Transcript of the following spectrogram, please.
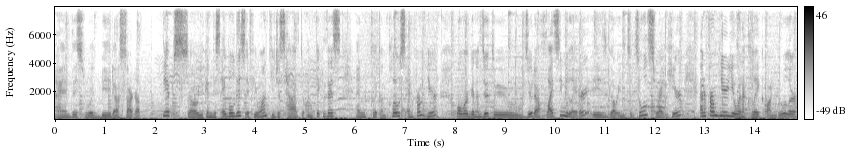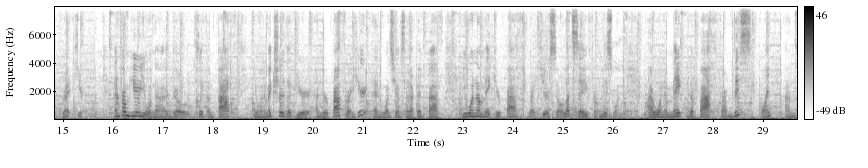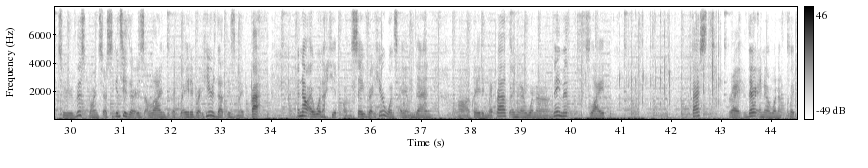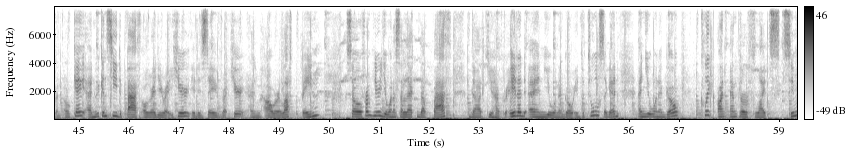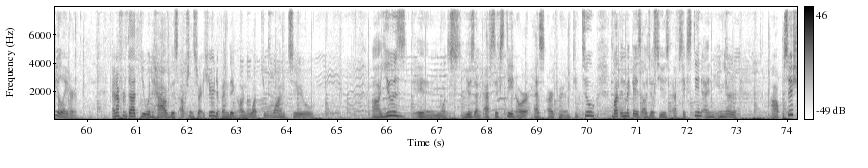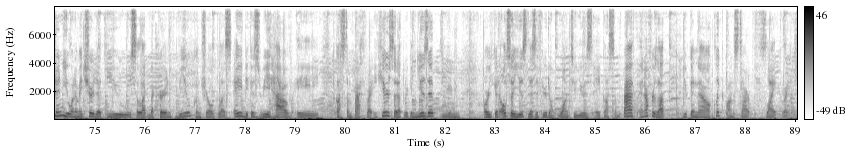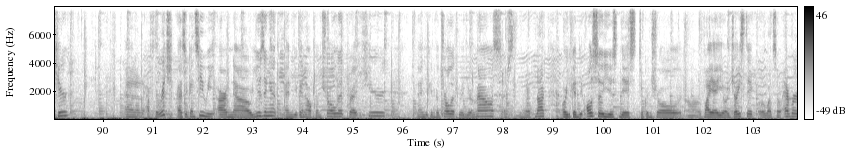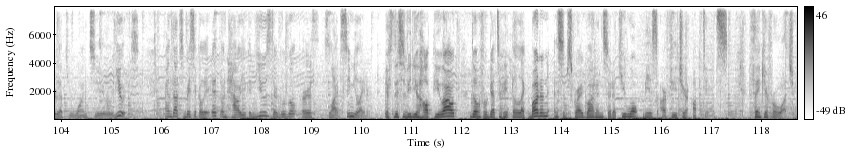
and this would be the startup tips. So you can disable this if you want. You just have to untick this and click on close. And from here what we're gonna do to do the flight simulator is go into tools right here. And from here you want to click on ruler right here. And from here you want to go click on path you want to make sure that you're under path right here and once you have selected path you want to make your path right here. So let's say from this one. I want to make the path from this point and to this point. So as you can see there is a line that I created right here that is my path. And now I want to hit on save right here. Once I am done uh, creating my path and I want to name it flight test right there and I want to click on OK and we can see the path already right here. It is saved right here in our left pane. So from here you want to select the path that you have created and you want to go into tools again and you want to go click on enter flight simulator. And after that you would have these options right here depending on what you want to uh, use uh, you want to use an F16 or SR22 but in my case I'll just use F16 and in your uh, position you want to make sure that you select the current view control plus A because we have a custom path right here so that we can use it. You can, or you can also use this if you don't want to use a custom path. And after that you can now click on start flight right here and after which as you can see we are now using it and you can now control it right here and you can control it with your mouse or something like that or you can also use this to control uh, via your joystick or whatsoever that you want to use and that's basically it on how you can use the Google Earth Flight Simulator. If this video helped you out, don't forget to hit the like button and subscribe button so that you won't miss our future updates. Thank you for watching.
